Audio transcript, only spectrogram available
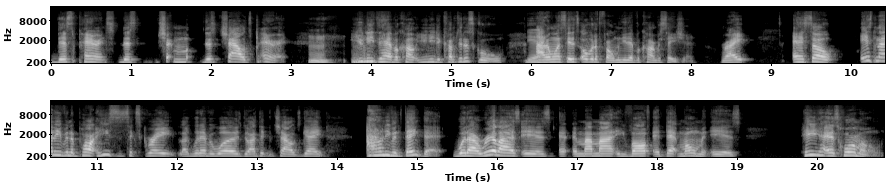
this parent's this ch- this child's parent. Mm, You mm, need to have a con- you need to come to the school. yeah. I don't want to say this over the phone. We need to have a conversation, right? And so it's not even a part. He's in sixth grade, like whatever it was. Do I think the child's gay? I don't even think that. What I realize is, and my mind evolved at that moment, is he has hormones.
